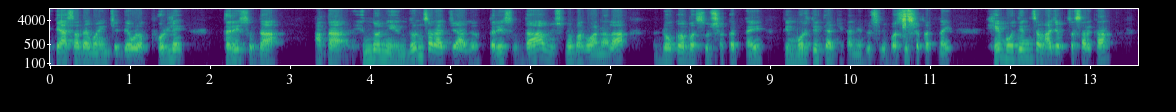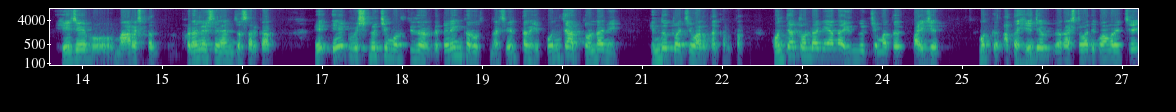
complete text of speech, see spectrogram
इतिहासादमाईंचे देवळं फोडले तरी सुद्धा आता हिंदूंनी हिंदूंचं राज्य आलं तरी सुद्धा विष्णू भगवानाला डोकं बसू शकत नाही. ती मूर्ती त्या ठिकाणी दुसरी बसू शकत नाही. हे मोदींचं भाजपचं सरकार हे जे महाराष्ट्रात फडणवीस यांचं सरकार हे एक विष्णूची मूर्ती जर रिपेरिंग करत नसेल तर हे कोणत्या तोंडाने हिंदुत्वाची वार्ता करतात? कोणत्या तोंडाने यांना हिंदूंची मतं पाहिजेत? मग आता हे जे राष्ट्रवादी काँग्रेसचे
